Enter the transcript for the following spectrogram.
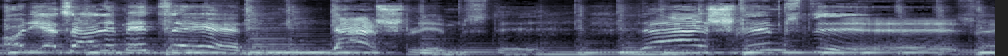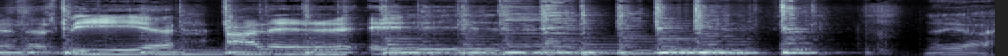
Und jetzt alle mitsingen. Das Schlimmste, das Schlimmste ist, wenn das Bier alle ist. Naja,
